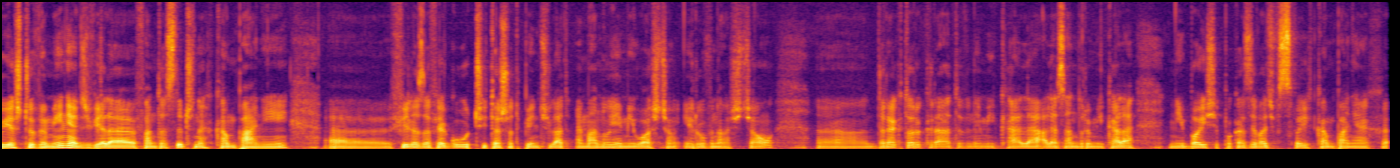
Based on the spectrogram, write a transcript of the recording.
Tu jeszcze wymieniać wiele fantastycznych kampanii. E, filozofia Gucci też od pięciu lat emanuje miłością i równością. E, dyrektor kreatywny Michele, Alessandro Michele, nie boi się pokazywać w swoich kampaniach, e,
